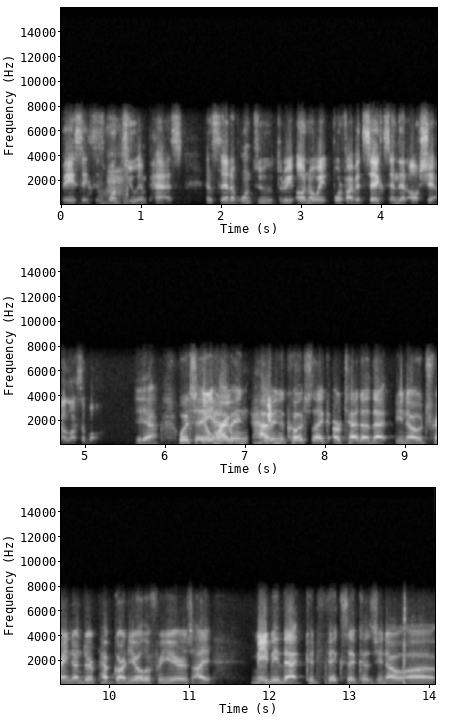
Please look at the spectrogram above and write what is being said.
basics. It's one, two, and pass instead of one, two, three. Oh no, wait, four, five, and six, and then oh shit, I lost the ball. Yeah, which Don't worry, having having when- a coach like Arteta that you know trained under Pep Guardiola for years, I maybe that could fix it because you know uh,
